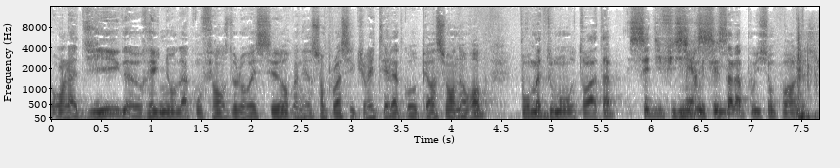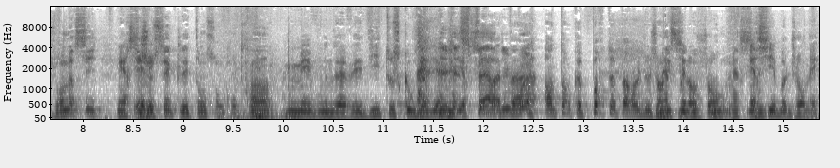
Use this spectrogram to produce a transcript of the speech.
on l'a dit, réunion de la conférence de l'OSCE, Organisation pour la sécurité et la coopération en Europe, pour mettre tout le monde autour de la table. C'est difficile, mais c'est ça la position courageuse. Je vous remercie. Merci. Et je sais que les temps sont contraints. Mais vous nous avez dit tout ce que vous aviez à dire ce matin en tant que porte-parole de Jean-Luc Mélenchon. Merci. Merci et bonne journée.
